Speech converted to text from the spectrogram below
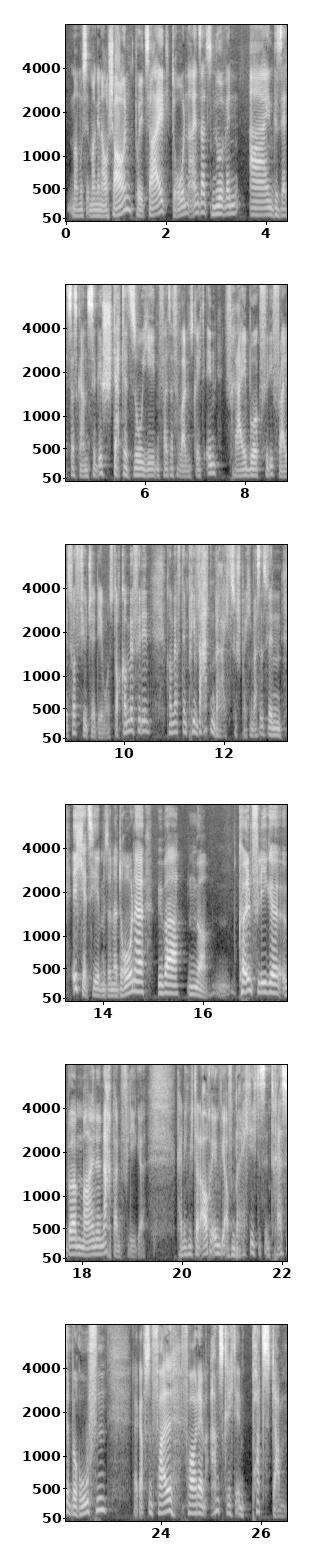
Man muss immer genau schauen, Polizei, Drohneneinsatz, nur wenn ein Gesetz das Ganze gestattet, so jedenfalls das Verwaltungsgericht in Freiburg für die Fridays for Future Demos. Doch kommen wir, für den, kommen wir auf den privaten Bereich zu sprechen. Was ist, wenn ich jetzt hier mit so einer Drohne über ja, Köln fliege, über meine Nachbarn fliege? Kann ich mich dann auch irgendwie auf ein berechtigtes Interesse berufen? Da gab es einen Fall vor dem Amtsgericht in Potsdam.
